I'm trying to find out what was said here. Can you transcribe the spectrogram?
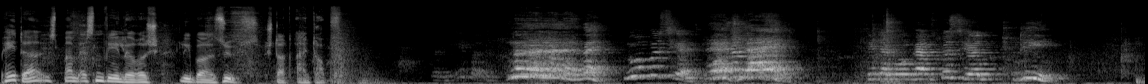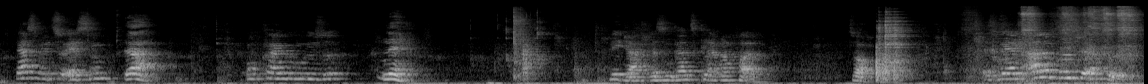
Peter ist beim Essen wählerisch, lieber süß statt Eintopf. Nur ein bisschen. Nein. Peter, nur ein ganz bisschen. Die. Das willst du essen? Ja. Und kein Gemüse? Nee. Peter, das ist ein ganz klarer Fall. So. Es werden alle Wünsche erfüllt.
